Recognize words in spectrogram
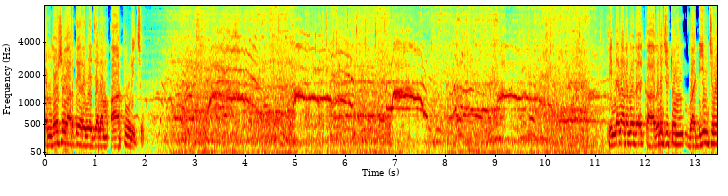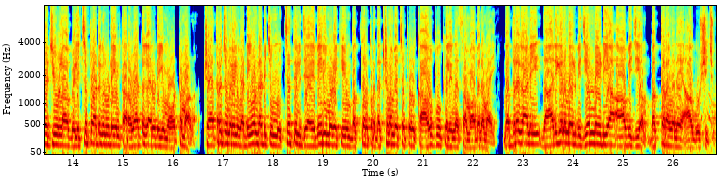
സന്തോഷ വാർത്തയറിഞ്ഞ ജനം ആർപ്പു പിന്നെ നടന്നത് കാവിന് ചുറ്റും വടിയും ചുഴച്ചിയുള്ള വെളിച്ചപ്പാടുകളുടെയും തറവാട്ടുകാരുടെയും ഓട്ടമാണ്. ക്ഷേത്ര ചുമരിൽ വടികൊണ്ടടിച്ചും ഉച്ചത്തിൽ ജയബേരി മുഴക്കിയും ഭക്തർ പ്രദക്ഷിണം വെച്ചപ്പോൾ കാവുപൂക്കലിന് സമാപനമായി. ഭദ്രകാളി ദാരികനുമേൽ വിജയം നേടിയ ആ വിജയം ഭക്തർ അങ്ങനെ ആഘോഷിച്ചു.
